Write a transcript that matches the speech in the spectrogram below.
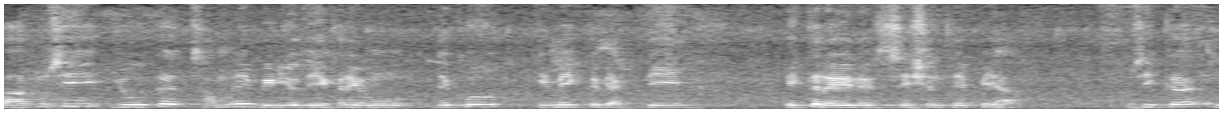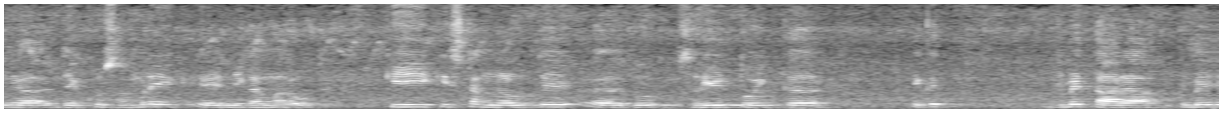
ਤਾਂ ਤੁਸੀਂ ਜੋ ਇੱਕ ਸਾਹਮਣੇ ਵੀਡੀਓ ਦੇਖ ਰਹੇ ਹੋ। ਦੇਖੋ ਕਿਵੇਂ ਇੱਕ ਵਿਅਕਤੀ ਇੱਕ ਰੇਲਵੇ ਸਟੇਸ਼ਨ ਤੇ ਪਿਆ। ਤੁਸੀਂ ਇੱਕ ਨ- ਦੇਖੋ ਸਾਹਮਣੇ ਨਿਗਾਹ ਮਾਰੋ ਕਿ ਕਿਸ ਢੰਗ ਨਾਲ ਉੱਤੇ ਜੋ ਸਰੀਰ ਤੋਂ ਇੱਕ ਇੱਕ ਜਿਵੇਂ ਤਾਰਾ ਜਿਵੇਂ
